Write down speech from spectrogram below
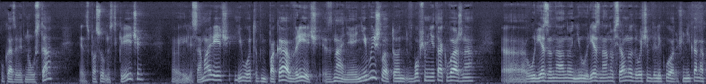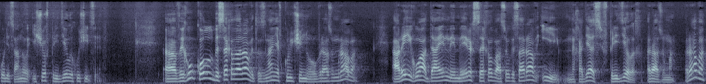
указывает на уста, это способность к речи, Э, или сама речь. И вот пока в речь знание не вышло, то, в общем, не так важно, урезано оно, не урезано оно, все равно очень далеко от ученика находится, оно еще в пределах учителя. А Вегу колул бесехала рав, это знание включено в разум рава. А рейгу адайн мемерах сехал сарав. И, находясь в пределах разума рава,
